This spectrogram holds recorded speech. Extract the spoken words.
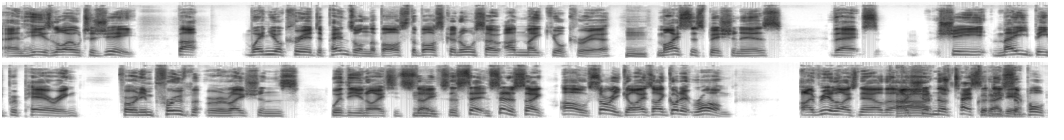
and he's loyal to Xi. But when your career depends on the boss, the boss can also unmake your career. Hmm. My suspicion is that she may be preparing for an improvement in relations with the United Hmm. States. Instead, instead of saying, "Oh, sorry guys, I got it wrong," I realise now that I Ah, shouldn't have tacitly support.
